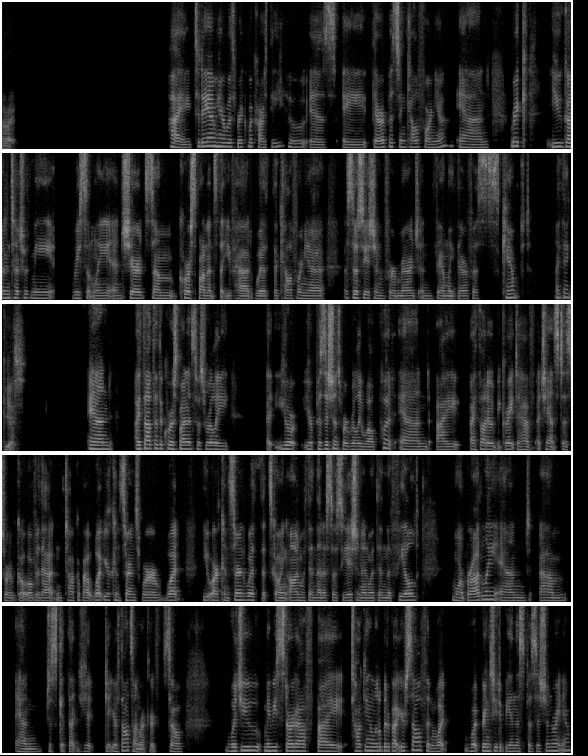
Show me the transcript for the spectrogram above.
All right. Hi, today I'm here with Rick McCarthy, who is a therapist in California. And Rick, you got in touch with me recently and shared some correspondence that you've had with the California Association for Marriage and Family Therapists CAMFT, I think. Yes. And I thought that the correspondence was really your your positions were really well put and i i thought it would be great to have a chance to sort of go over that and talk about what your concerns were what you are concerned with that's going on within that association and within the field more broadly and um and just get that get, get your thoughts on record. So would you maybe start off by talking a little bit about yourself and what what brings you to be in this position right now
